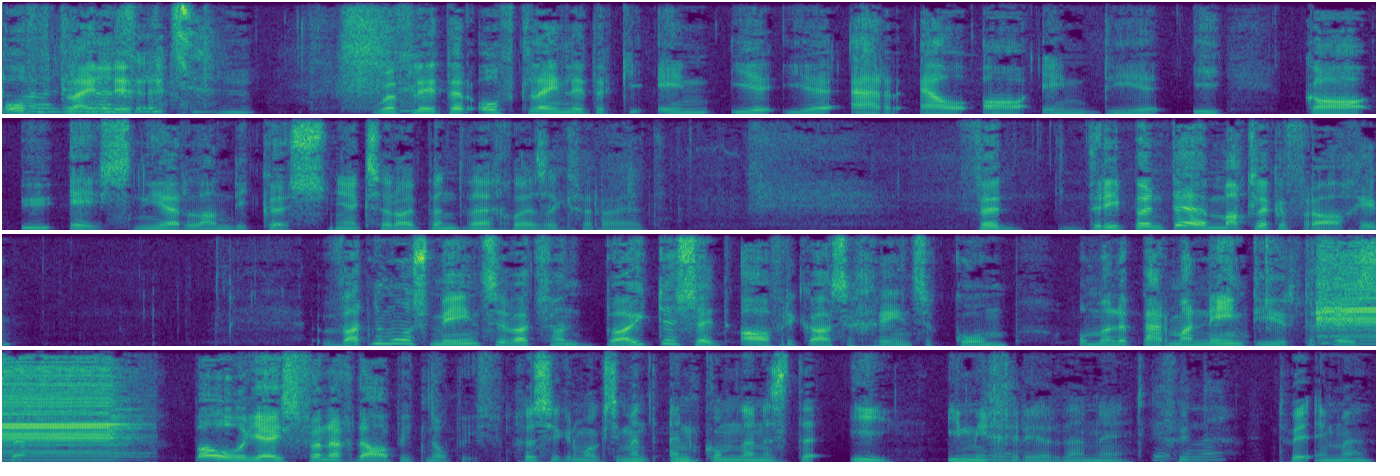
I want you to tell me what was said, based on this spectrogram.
Of klein letter. hoofletter of kleinlettertjie N E E R L A N D I K U S Neerlandikus. Nee, ek sou daai punt weggooi as ek geraai het. Vir 3 punte 'n maklike vraagie. Wat noem ons mense wat van buite Suid-Afrika se grense kom om hulle permanent hier te vestig? Paul, jy's vinnig daar op die knoppies. Geseker maak as iemand inkom dan is dit 'n I, immigreer dan nê. Twee Goed, twee emme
